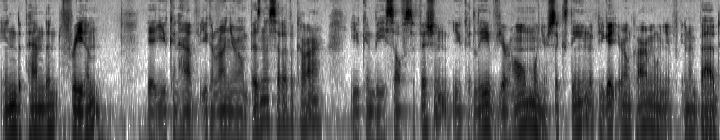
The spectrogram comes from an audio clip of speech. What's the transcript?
independent freedom. It, you can have you can run your own business out of a car. You can be self-sufficient. You could leave your home when you're 16 if you get your own car. I mean, when you're in a bad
